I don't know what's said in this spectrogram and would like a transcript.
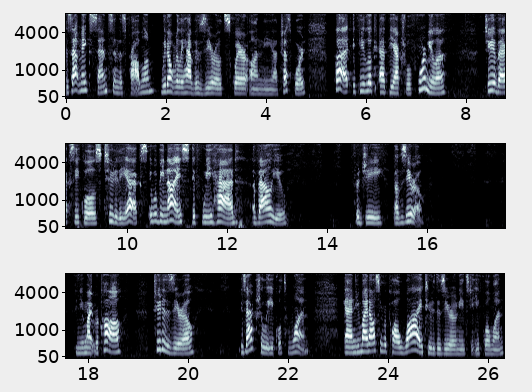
Does that make sense in this problem? We don't really have a zeroth square on the uh, chessboard, but if you look at the actual formula, g of x equals 2 to the x, it would be nice if we had a value for g of 0. And you might recall 2 to the 0 is actually equal to 1. And you might also recall why 2 to the 0 needs to equal 1.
